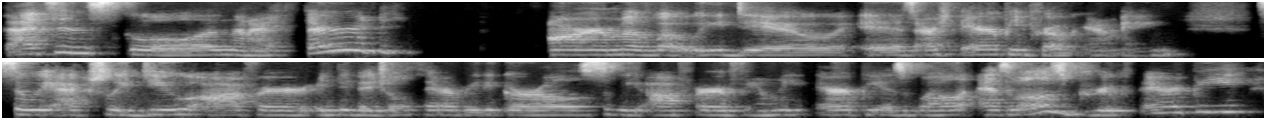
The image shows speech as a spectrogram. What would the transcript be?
that's in school. And then our third arm of what we do is our therapy programming. So we actually do offer individual therapy to girls. We offer family therapy as well, as well as group therapy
